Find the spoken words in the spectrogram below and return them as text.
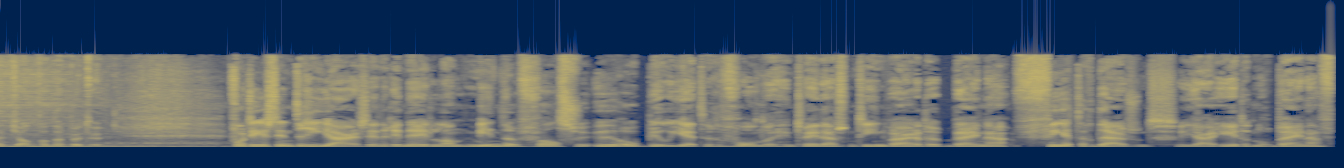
met Jan van der Putten. Voor het eerst in drie jaar zijn er in Nederland minder valse eurobiljetten gevonden. In 2010 waren er bijna 40.000, een jaar eerder nog bijna 55.000.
